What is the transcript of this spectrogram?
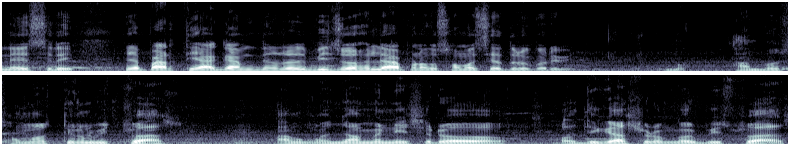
ଏନ୍ଏସ୍ରେ ସେ ପ୍ରାର୍ଥୀ ଆଗାମୀ ଦିନରେ ବିଜୟ ହେଲେ ଆପଣଙ୍କ ସମସ୍ୟା ଦୂର କରିବେ विश्वास आम गस र अधिकारको विश्वास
